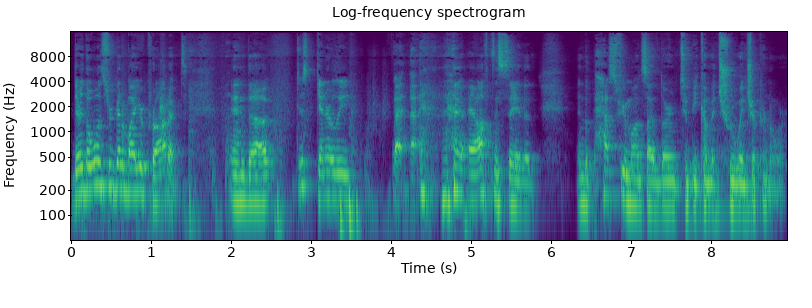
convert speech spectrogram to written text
They're the ones who are going to buy your product. And uh, just generally, I, I, I often say that in the past few months, I learned to become a true entrepreneur,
